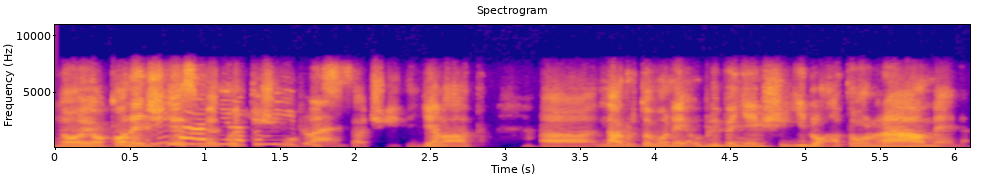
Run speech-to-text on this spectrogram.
No jo, konečně Primárně jsme totiž mohli začít dělat uh, Narutovo nejoblíbenější jídlo a to rámen.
